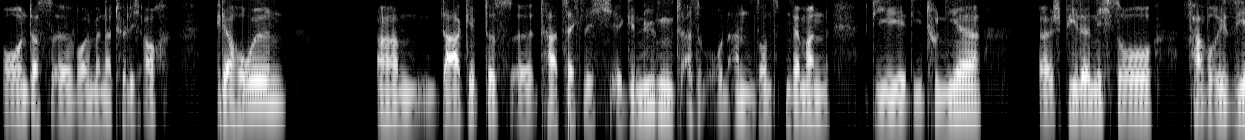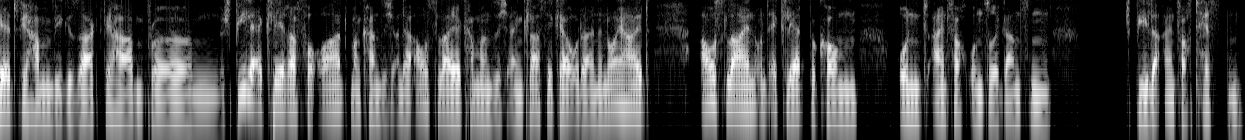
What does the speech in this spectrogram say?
und das äh, wollen wir natürlich auch wiederholen. Ähm, da gibt es äh, tatsächlich genügend, also und ansonsten, wenn man die, die Turnierspiele nicht so favorisiert. Wir haben, wie gesagt, wir haben ähm, Spieleerklärer vor Ort. Man kann sich an der Ausleihe, kann man sich einen Klassiker oder eine Neuheit ausleihen und erklärt bekommen und einfach unsere ganzen Spiele einfach testen.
